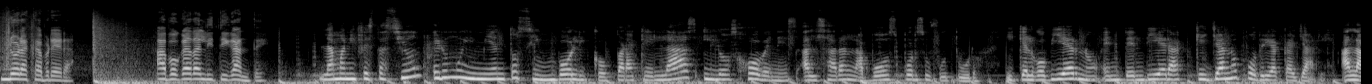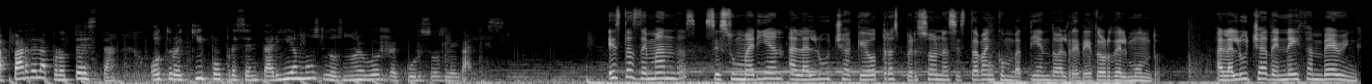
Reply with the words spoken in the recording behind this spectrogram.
Nora Cabrera, abogada litigante. La manifestación era un movimiento simbólico para que las y los jóvenes alzaran la voz por su futuro y que el gobierno entendiera que ya no podría callarle. A la par de la protesta, otro equipo presentaríamos los nuevos recursos legales. Estas demandas se sumarían a la lucha que otras personas estaban combatiendo alrededor del mundo, a la lucha de Nathan Bering,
